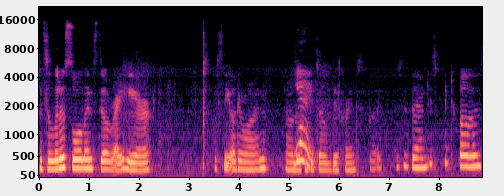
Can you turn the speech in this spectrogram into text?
It's a little swollen still right here. It's the other one. I don't know if you can tell the difference, but this is them. These are my toes.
